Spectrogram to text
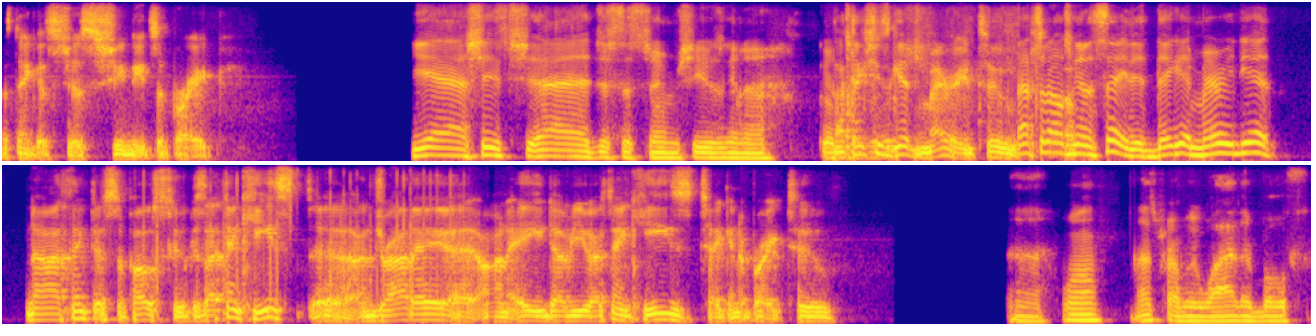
I think it's just she needs a break. Yeah, she's she, I just assumed she was gonna go. I think she's getting married too. That's what I was gonna say. Did they get married yet? No, I think they're supposed to because I think he's uh, Andrade uh, on AEW. I think he's taking a break too. Uh, well, that's probably why they're both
